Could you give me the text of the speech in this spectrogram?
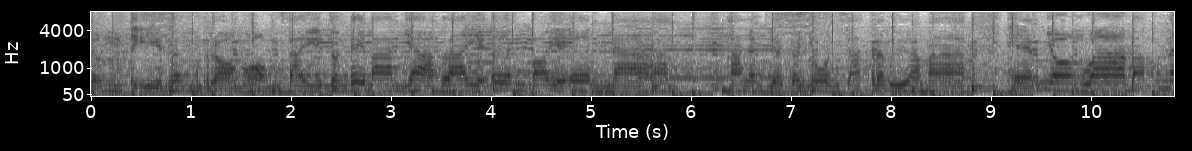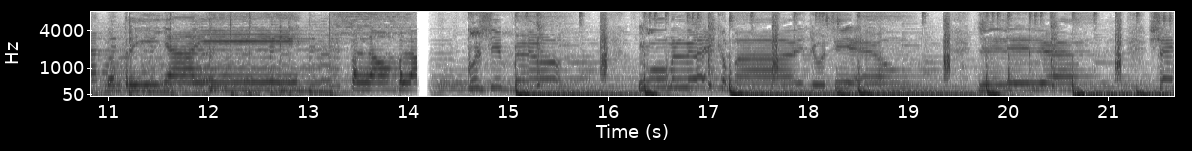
ทั้งตีทั้งร้องห้องใสจนได้บ้านอยากไล่เอิญปล่อยเอิญดาหาลังเทือกระโยนสักกระเบือมา แถมย่องว่าบับนักดนตรีใหญ่ปลองปลองกูชิเบล งูมันเลื้อยเข้ามาอยู่ที่เอวเย่เย่เย่เช็ค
